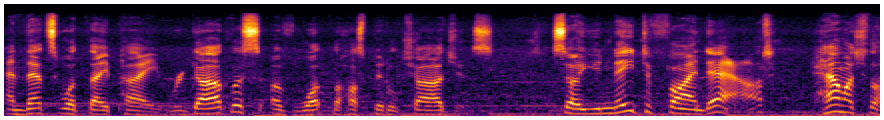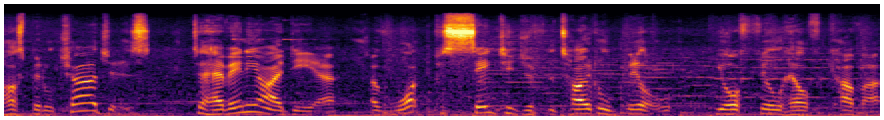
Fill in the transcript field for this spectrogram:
and that's what they pay, regardless of what the hospital charges. So you need to find out how much the hospital charges to have any idea of what percentage of the total bill your Phil Health cover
